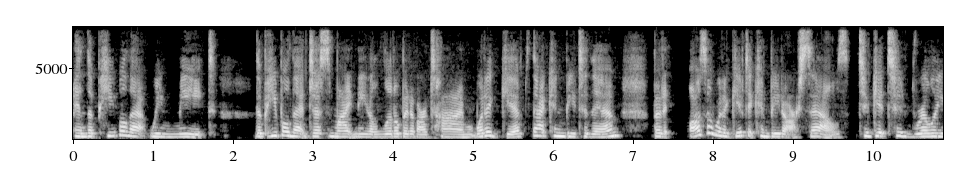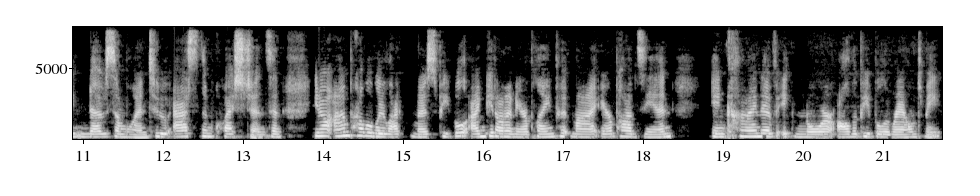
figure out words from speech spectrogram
And the people that we meet, the people that just might need a little bit of our time, what a gift that can be to them. But also what a gift it can be to ourselves to get to really know someone, to ask them questions. And, you know, I'm probably like most people, I can get on an airplane, put my AirPods in, and kind of ignore all the people around me.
